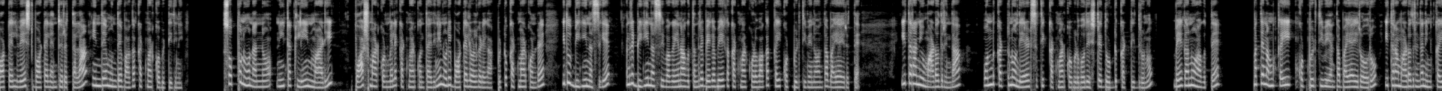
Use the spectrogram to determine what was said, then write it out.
ಬಾಟಲ್ ವೇಸ್ಟ್ ಬಾಟಲ್ ಅಂತೂ ಇರುತ್ತಲ್ಲ, ಹಿಂದೆ ಮುಂದೆ ಭಾಗ ಕಟ್ ಮಾಡ್ಕೊಬಿಟ್ಟಿದ್ದೀನಿ ಸೊಪ್ಪು ನಾನು ನೀಟಾಗಿ ಕ್ಲೀನ್ ಮಾಡಿ ವಾಶ್ ಮಾಡ್ಕೊಂಡ್ಮೇಲೆ ಕಟ್ ಮಾಡ್ಕೊತಾ ಇದ್ದೀನಿ ನೋಡಿ ಬಾಟಲ್ ಒಳಗಡೆಗೆ ಹಾಕ್ಬಿಟ್ಟು ಕಟ್ ಮಾಡಿಕೊಂಡ್ರೆ ಇದು ಬಿಗಿನರ್ಸ್ಗೆ ಅಂದರೆ ಬಿಗಿನರ್ಸ್ ಇವಾಗ ಏನಾಗುತ್ತಂದರೆ ಬೇಗ ಬೇಗ ಕಟ್ ಮಾಡ್ಕೊಳ್ಳುವಾಗ ಕೈ ಕೊಟ್ಬಿಡ್ತೀವೇನೋ ಅಂತ ಭಯ ಇರುತ್ತೆ. ಈ ಥರ ನೀವು ಮಾಡೋದ್ರಿಂದ ಒಂದು ಕಟ್ಟನ್ನು ಒಂದು ಎರಡು ಸತಿ ಕಟ್ ಮಾಡ್ಕೊಬಿಡ್ಬೋದು, ಎಷ್ಟೇ ದೊಡ್ಡ ಕಟ್ಟಿದ್ರೂ ಬೇಗನೂ ಆಗುತ್ತೆ. ಮತ್ತು ನಮ್ಮ ಕೈ ಕೊಟ್ಬಿಡ್ತೀವಿ ಅಂತ ಭಯ ಇರೋರು ಈ ಥರ ಮಾಡೋದ್ರಿಂದ ನಿಮ್ಮ ಕೈ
